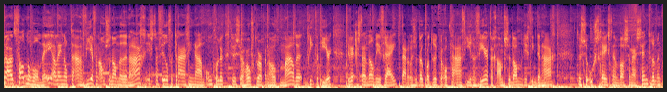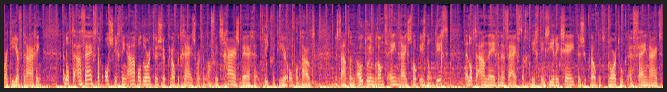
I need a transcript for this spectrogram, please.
Nou, het valt nog wel mee. Alleen op de A4 van Amsterdam naar Den Haag... is er veel vertraging na een ongeluk tussen Hoofddorp en Hoogmaalde. Drie kwartier. De weg is wel weer vrij. Daardoor is het ook wat drukker op de A44 Amsterdam richting Den Haag. Tussen Oestgeest en Wassenaar Centrum een kwartier vertraging. En op de A50 Os richting Apeldoorn... tussen Knoop het Grijshoort en Afrit Schaarsbergen... drie kwartier op onthoud. Er staat een auto in brand. Eén rijstrook is nog dicht. En op de A59 richting Zierikzee... tussen Knoop het Noordhoek en Feyenaard...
